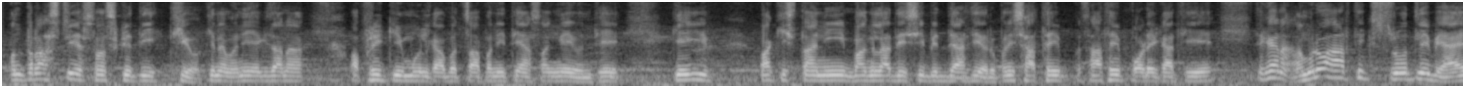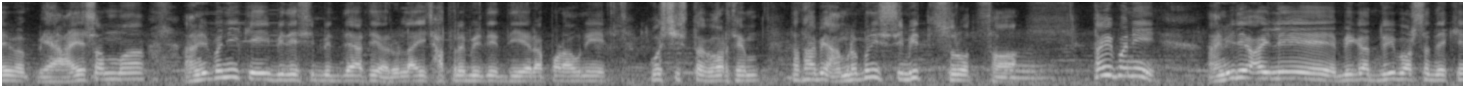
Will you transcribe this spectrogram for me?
अन्तर्राष्ट्रिय संस्कृति थियो। किनभने एकजना अफ्रिकी मूलका बच्चा पनि त्यहाँसँगै हुन्थे। केही पाकिस्तानी बङ्गलादेशी विद्यार्थीहरू पनि साथै साथै पढेका थिए। त्यही कारण हाम्रो आर्थिक स्रोतले भ्याए भ्याएसम्म हामी पनि केही विदेशी विद्यार्थीहरूलाई छात्रवृत्ति दिएर पढाउने कोसिस त गर्थ्यौँ तथापि हाम्रो पनि सीमित स्रोत छ। तैपनि हामीले अहिले विगत दुई वर्षदेखि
